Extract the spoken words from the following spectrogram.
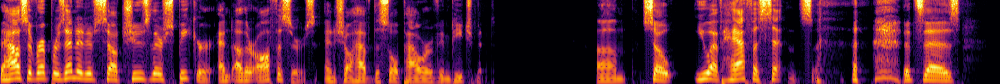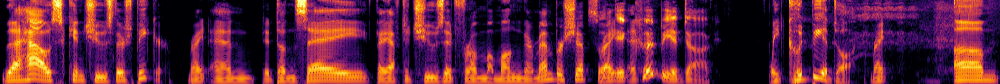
The House of Representatives shall choose their Speaker and other officers, and shall have the sole power of impeachment. Um, so you have half a sentence that says the House can choose their Speaker, right? And it doesn't say they have to choose it from among their membership, So right? it could be a dog. It could be a dog, right? Um,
